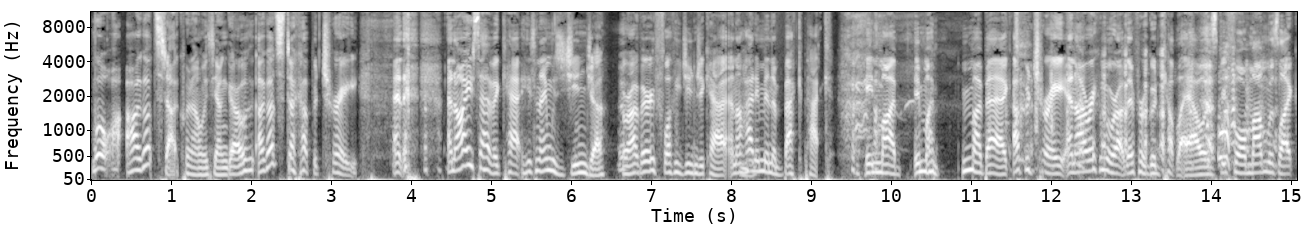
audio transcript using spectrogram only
Well, I I got stuck when I was younger. I got stuck up a tree, and and I used to have a cat. His name was Ginger, all right, mm. very fluffy ginger cat, and I had him in a backpack in my in my. In my bag up a tree, and I reckon we were up there for a good couple of hours before Mum was like,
